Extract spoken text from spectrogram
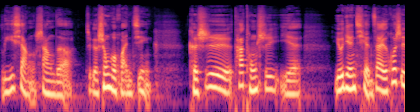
理想上的这个生活环境。可是她同时也有点潜在的，或是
